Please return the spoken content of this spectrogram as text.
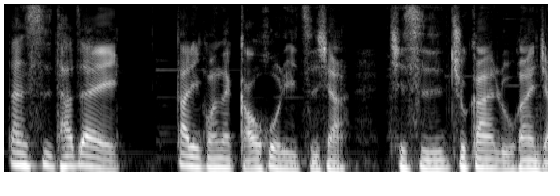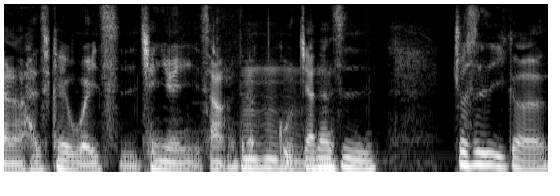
但是它在大力光在高获利之下，其实就刚才如刚才讲的，还是可以维持千元以上的股价，嗯嗯嗯，但是就是一个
